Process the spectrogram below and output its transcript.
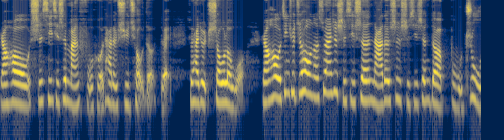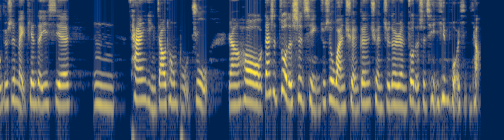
然后实习其实蛮符合他的需求的，对，所以他就收了我。然后进去之后呢，虽然是实习生，拿的是实习生的补助，就是每天的一些嗯餐饮、交通补助，然后但是做的事情就是完全跟全职的人做的事情 一模一样。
